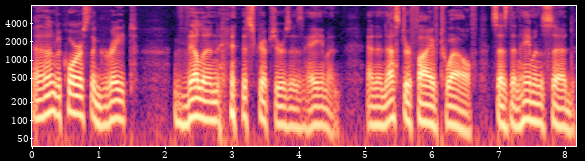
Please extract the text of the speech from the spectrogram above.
And then of course the great villain in the scriptures is Haman. And in Esther 5:12 says then Haman said,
